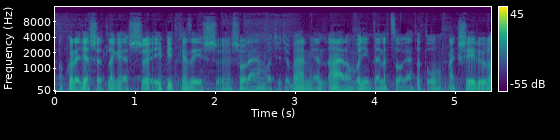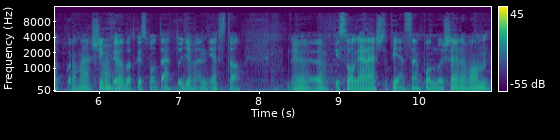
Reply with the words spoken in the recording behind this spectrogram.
akkor egy esetleges építkezés során, vagy hogyha bármilyen áram vagy internet szolgáltató megsérül, akkor a másik uh-huh. adatközpont át tudja venni ezt a kiszolgálást, tehát ilyen szempontból is erre van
